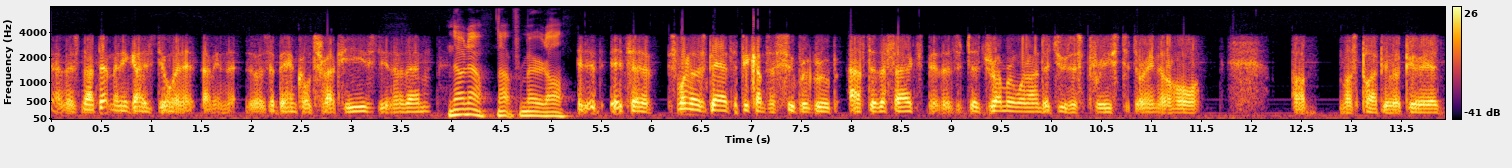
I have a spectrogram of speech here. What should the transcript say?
and there's not that many guys doing it. I mean, there was a band called Trapeze. Do you know them? No, no, not familiar at all. It, it, it's a it's one of those bands that becomes a super group after the fact. The, the, drummer went on to Judas Priest during their whole uh, most popular period.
